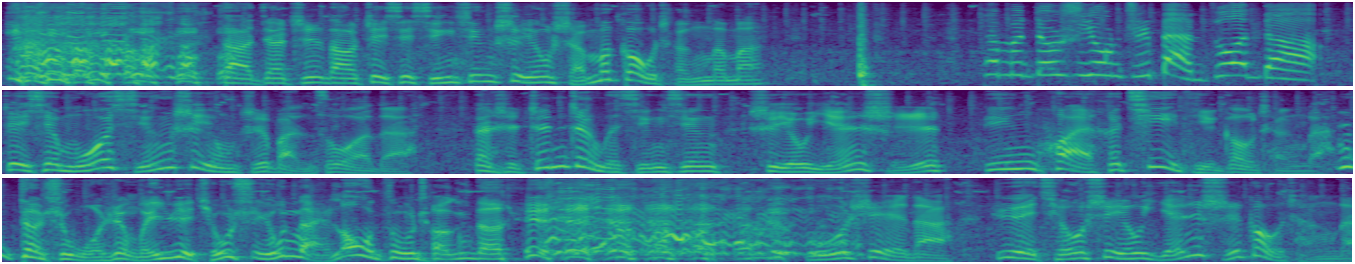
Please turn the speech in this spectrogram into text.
大家知道这些行星是由什么构成的吗？它们都是用纸板做的。这些模型是用纸板做的，但是真正的行星是由岩石、冰块和气体构成的。但是我认为月球是由奶酪组成的。不是的，月球是由岩石构成的。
